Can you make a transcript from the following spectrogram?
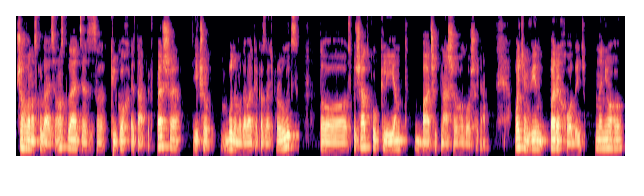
Чого вона складається? Вона складається з кількох етапів. Перше, якщо будемо давайте казати про OLX, то спочатку клієнт бачить наше оголошення, потім він переходить на нього,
